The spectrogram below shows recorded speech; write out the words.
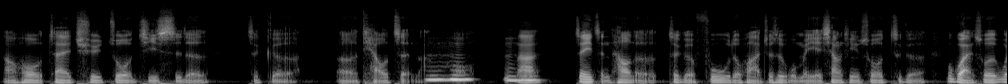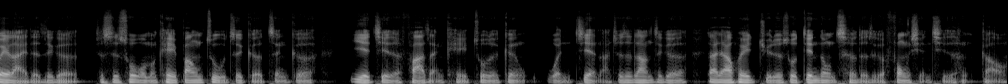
然后再去做及时的这个呃调整啊，哦，那。这一整套的这个服务的话，就是我们也相信说，这个不管说未来的这个，就是说我们可以帮助这个整个业界的发展，可以做得更稳健啊，就是让这个大家会觉得说电动车的这个风险其实很高，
